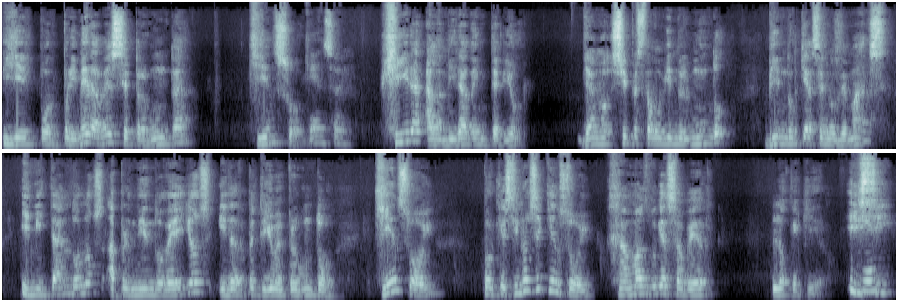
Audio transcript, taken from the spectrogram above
Y él por primera vez se pregunta, ¿quién soy? ¿Quién soy? gira a la mirada interior. Ya no, siempre he estado viendo el mundo, viendo qué hacen los demás, imitándolos, aprendiendo de ellos, y de repente yo me pregunto, ¿quién soy? Porque si no sé quién soy, jamás voy a saber lo que quiero. Y ¿Quién? si,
